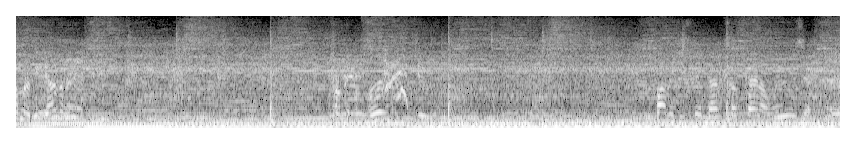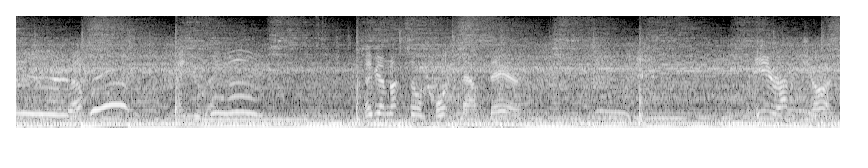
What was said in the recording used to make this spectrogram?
I'm gonna be governor. I'm a brilliant student. You probably just think I'm some kind of loser. Well, and you're right. Maybe I'm not so important out there. But here, I'm in charge.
